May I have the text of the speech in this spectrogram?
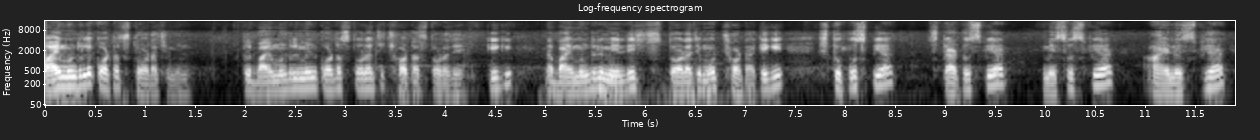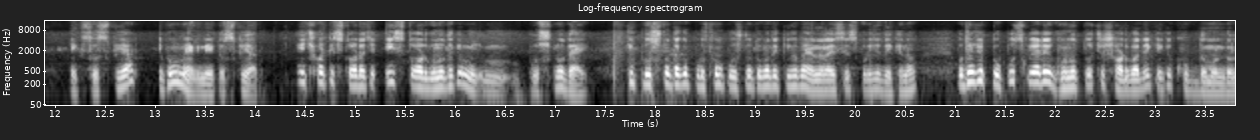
বায়ুমণ্ডলে কটা স্তর আছে মেন তাহলে বায়ুমণ্ডল মেন কটা স্তর আছে? ছটা স্তর আছে। কে কি? না, বায়ুমণ্ডলে মেনলি স্তর আছে মোট ছটা। কে কি? Troposphere stratosphere mesosphere, ionosphere, exosphere এবং ম্যাগনেটোস্ফিয়ার। এই ছটি স্তর আছে। এই স্তরগুলো থেকে প্রশ্ন দেয়। কি প্রশ্ন? দেখো প্রথম প্রশ্ন তোমাদের কীভাবে অ্যানালাইসিস করেছে দেখে নাও। প্রথম হচ্ছে টোপোস্ফিয়ারের ঘনত্ব হচ্ছে সর্বাধিক, একে ক্ষুব্ধমণ্ডল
